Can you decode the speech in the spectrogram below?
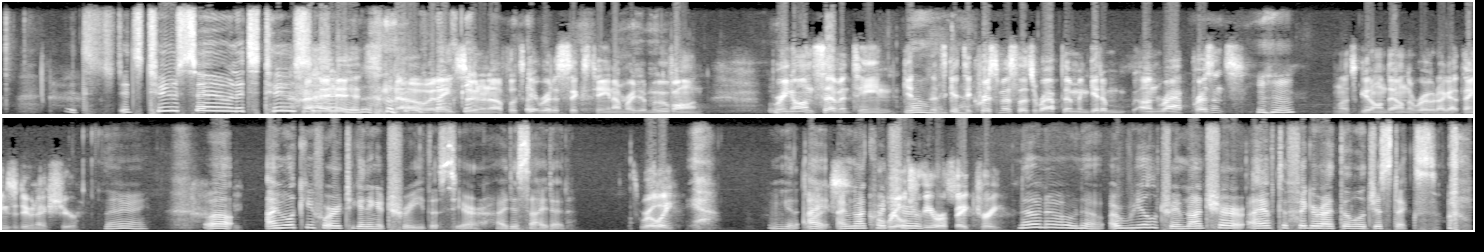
It's it's too soon. It's too soon. No, it ain't soon enough. Let's get rid of 16. I'm ready to move on. Bring on 17. Get, Oh let's get to Christmas. Let's wrap them and get them unwrapped presents. mm-hmm. Let's get on down the road. I got things to do next year. All right. Well, I'm looking forward to getting a tree this year. I decided. Really? I'm gonna, Nice. I, I'm not quite sure. a real sure. tree or a fake tree? No, no, no. A real tree. I'm not sure. I have to figure out the logistics.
